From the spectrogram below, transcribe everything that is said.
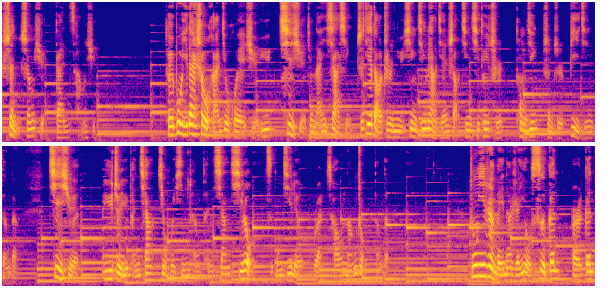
肾生血、肝藏血。腿部一旦受寒，就会血瘀，气血就难以下行，直接导致女性经量减少、经期推迟、痛经，甚至闭经等等。气血瘀滞于盆腔，就会形成盆腔息肉、子宫肌瘤、卵巢囊肿等等。中医认为呢，人有四根：耳根、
